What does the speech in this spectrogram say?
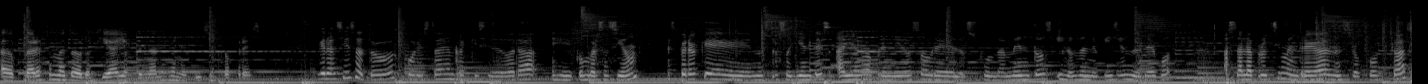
a adoptar esta metodología y obtener los beneficios que ofrece. Gracias a todos por esta enriquecedora eh, conversación. Espero que nuestros oyentes hayan aprendido sobre los fundamentos y los beneficios de DevOps. Hasta la próxima entrega de nuestro podcast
